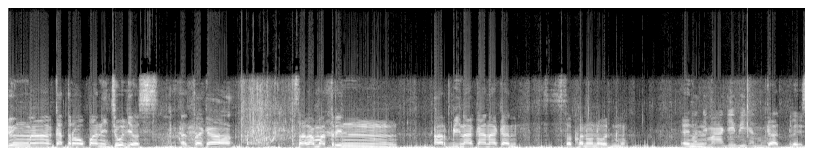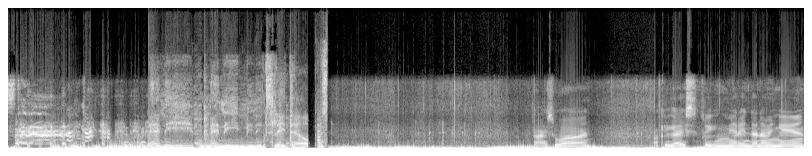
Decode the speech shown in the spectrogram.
yung mga katropa ni Julius at saka salamat rin Arbina Kanakan sa panonood mo Pati and mga kaibigan mo. God bless Many, many minutes later. Nice one. Okay guys, ito yung merienda namin ngayon.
